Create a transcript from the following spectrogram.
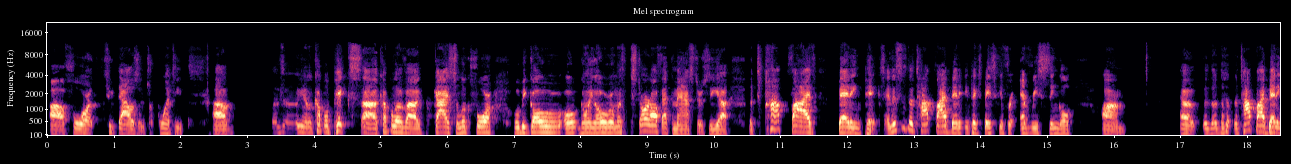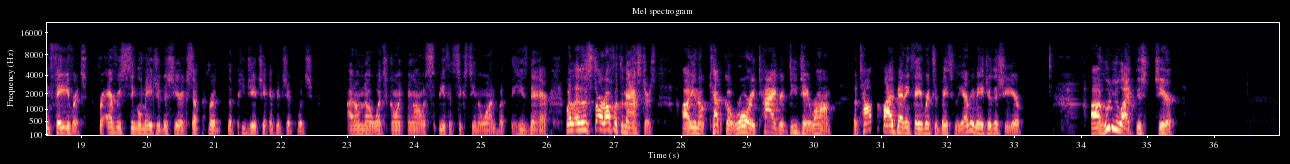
uh, for 2020. Uh, you know, a couple picks, uh, a couple of uh, guys to look for. We'll be go going over them. Let's start off at the Masters. The uh, the top five betting picks, and this is the top five betting picks basically for every single um, uh, the, the, the top five betting favorites for every single major this year, except for the PGA Championship, which I don't know what's going on with Spieth at sixteen to one, but he's there. But let's start off with the Masters. Uh, you know, Koepka, Rory, Tiger, DJ, Rahm, the top five betting favorites in basically every major this year. Uh, who do you like this year?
